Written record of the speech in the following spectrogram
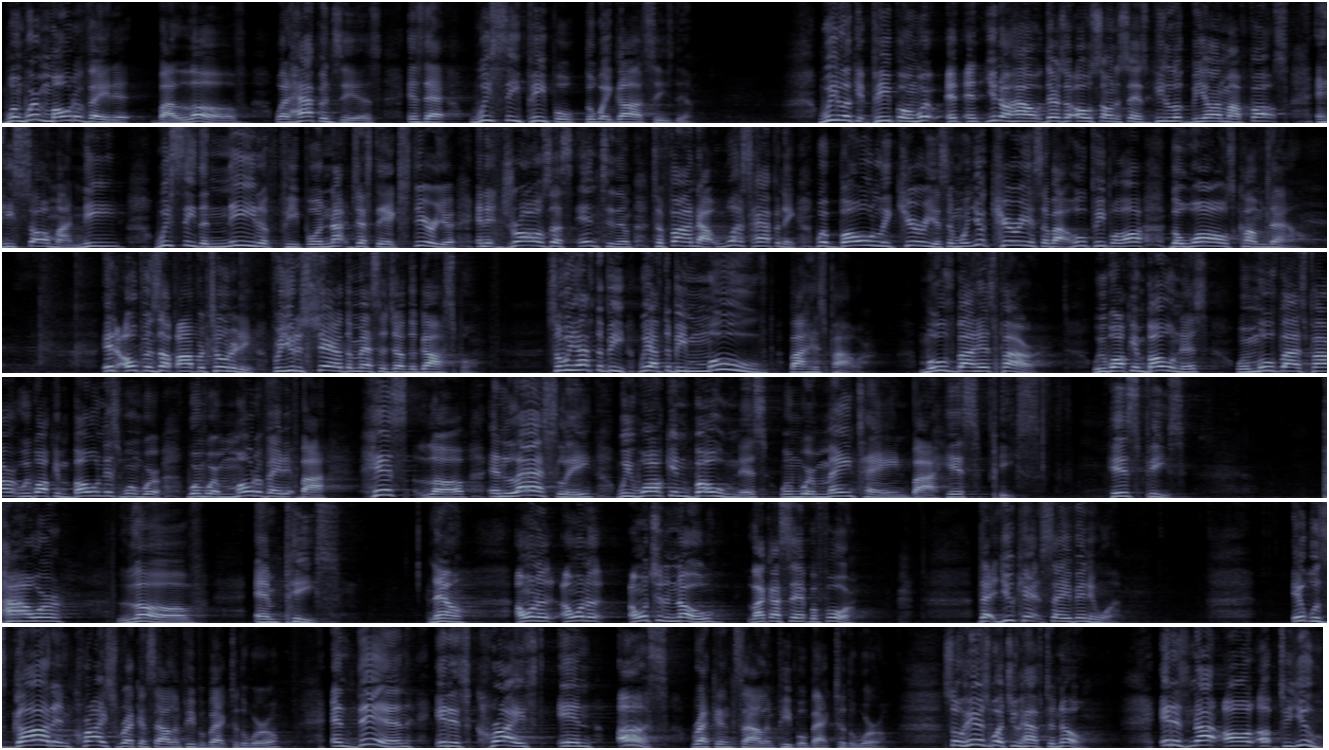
When we're motivated by love, what happens is, is that we see people the way God sees them. We look at people and, and, and, you know how there's an old song that says, He looked beyond my faults and He saw my need. We see the need of people and not just the exterior, and it draws us into them to find out what's happening. We're boldly curious, and when you're curious about who people are, the walls come down. It opens up opportunity for you to share the message of the gospel. So we have to be, we have to be moved by His power, moved by His power. We walk in boldness when moved by his power. We walk in boldness when we're, when we're motivated by his love. And lastly, we walk in boldness when we're maintained by his peace. His peace. Power, love, and peace. Now, I wanna, I wanna, I want you to know, like I said before, that you can't save anyone. It was God in Christ reconciling people back to the world. And then it is Christ in us reconciling people back to the world. So here's what you have to know it is not all up to you.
